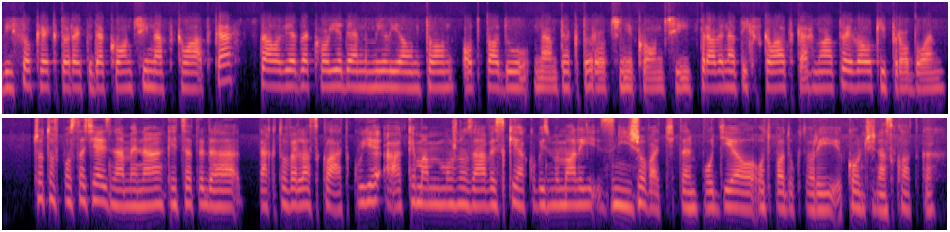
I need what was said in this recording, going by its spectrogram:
vysoké, ktoré teda končí na skládkach stále viac ako 1 milión tón odpadu nám takto ročne končí práve na tých skládkach. No a to je veľký problém. Čo to v podstate aj znamená, keď sa teda takto veľa skládkuje a aké máme možno záväzky, ako by sme mali znižovať ten podiel odpadu, ktorý končí na skladkách?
